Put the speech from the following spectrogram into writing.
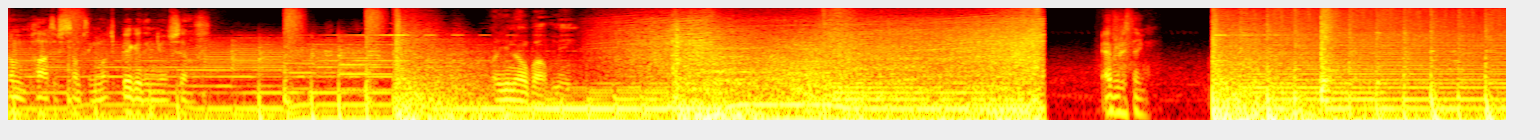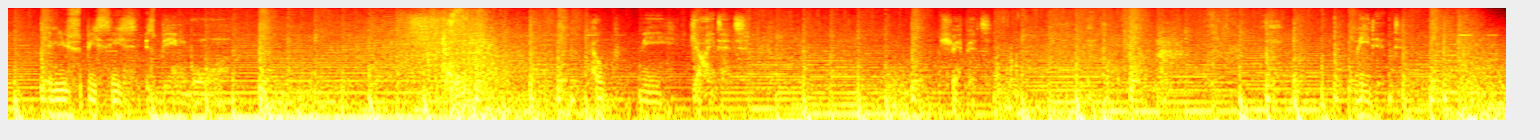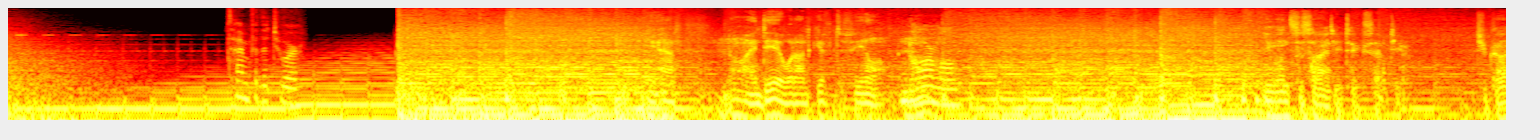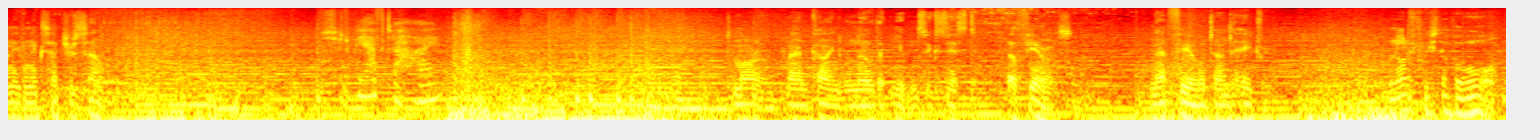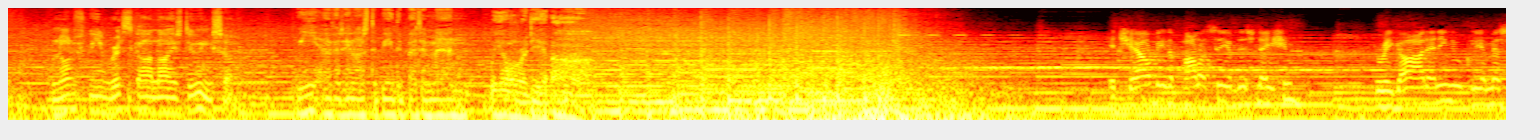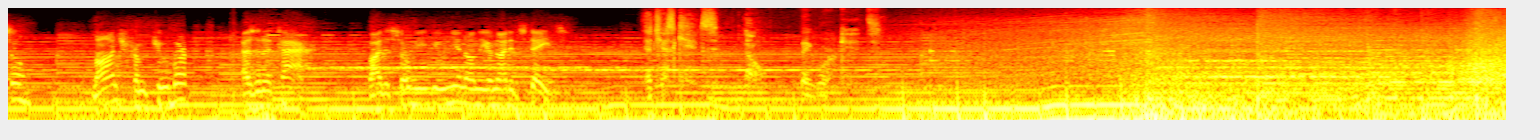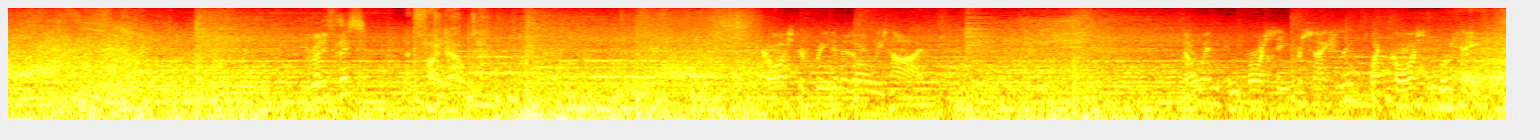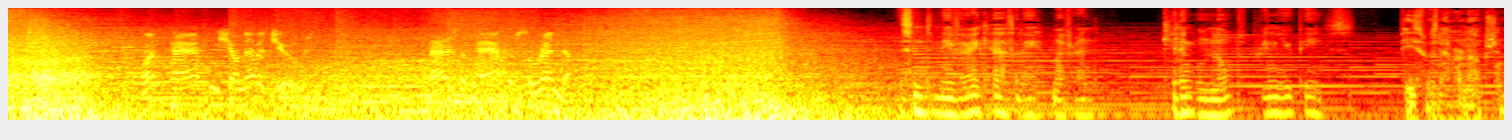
become part of something much bigger than yourself. What do you know about me? Everything. A new species is being born. Help me guide it. Shape it. Time for the tour. You have no idea what I'd give to feel Normal. You want society to accept you, but you can't even accept yourself. Should we have to hide? Tomorrow, mankind will know that mutants exist. They'll fear us. And that fear will turn to hatred. Not if we stop a war. Not if we risk our lives doing so. We have it in us to be the better man. We already are. It shall be the policy of this nation to regard any nuclear missile launched from Cuba as an attack by the Soviet Union on the United States. They're just kids. No, they were kids. Listen to me very carefully, my friend. Killing will not bring you peace. Peace was never an option.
